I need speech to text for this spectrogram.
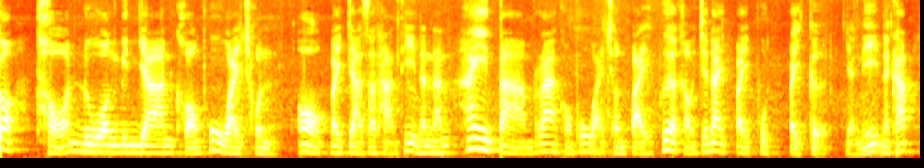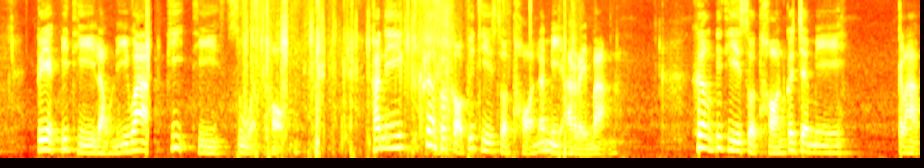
ก็ถอนดวงวิญญาณของผู้วายชนออกไปจากสถานที่นั้นๆ ให้ตามร่างของผู้วายชนไป เพื่อเขาจะได้ไปผุดไปเกิดอย่างนี้นะครับ เรียกพิธีเหล่านี้ว่าพิธีสวดถอนคราวนี้เครื่องประกอบพิธีสวดถอนนั้นมีอะไรบ้าง เครื่องพิธีสวดถอนก็จะมีกราบ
